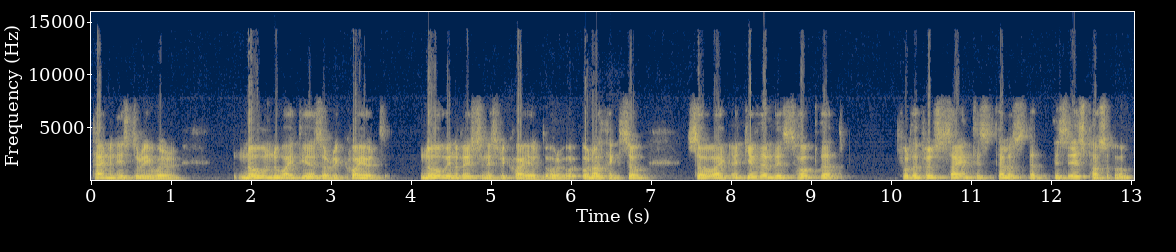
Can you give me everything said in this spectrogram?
time in history where no new ideas are required, no innovation is required, or, or, or nothing. So, so I, I, give them this hope that for the first, scientists tell us that this is possible,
